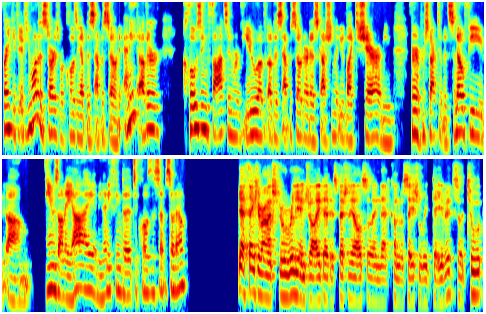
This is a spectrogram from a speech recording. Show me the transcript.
Frank, if, if you wanted to start as we're closing up this episode, any other closing thoughts and review of, of this episode or discussion that you'd like to share? I mean, from your perspective at Sanofi, um, views on AI, I mean, anything to, to close this episode out? Yeah, thank you very much. Drew really enjoyed that, especially also in that conversation with David. So two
